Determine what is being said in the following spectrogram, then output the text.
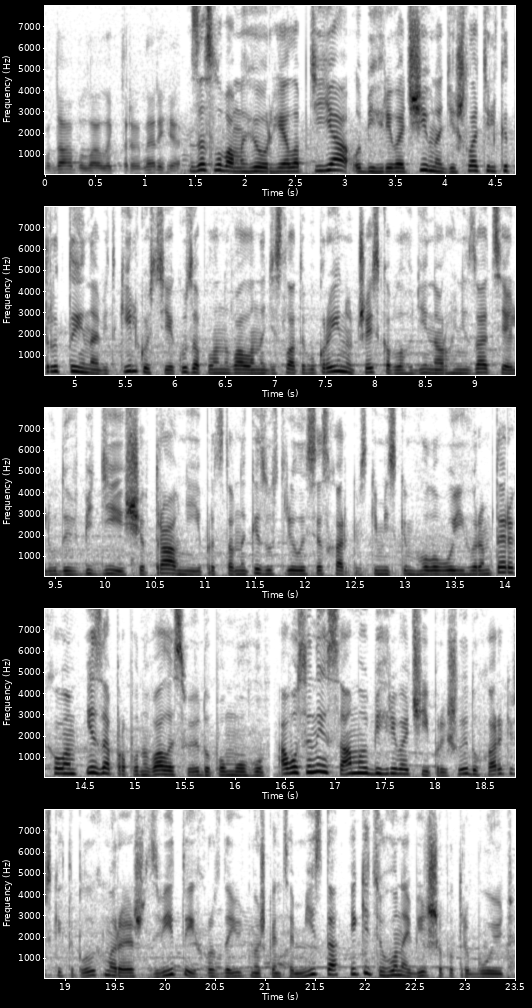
вода, була електроенергія. За словами Георгія Лаптія, обігрівачів надійшла тільки третина від кількості, яку запланувала надіслати в Україну чеська благодійна організація Люди в біді. Ще в травні її представники зустрілися з харківським міським головою Ігорем Тереховим і запропонували свою допомогу. А восени саме обігрівачі прийшли до харківських теплових мереж. Звідти їх роздають мешканцям міста, які цього найбільше потребують.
